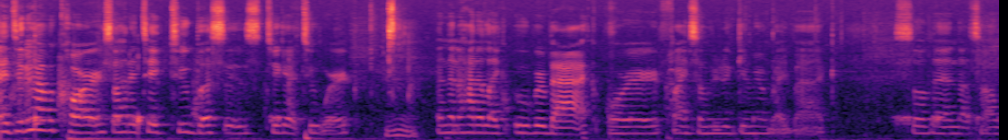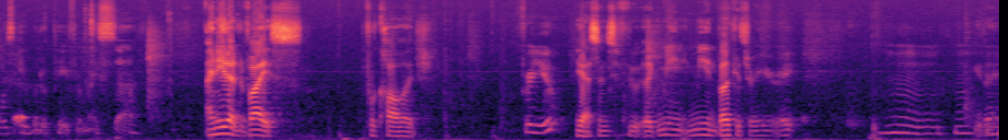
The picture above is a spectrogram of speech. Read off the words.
I didn't have a car, so I had to take two buses to get to work. Mm. And then I had to like Uber back or find somebody to give me a ride back. So then that's how I was able to pay for my stuff. I need advice for college. For you? Yeah, since if you, like me, me and Buckets are here, right? Mm-hmm. You there?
